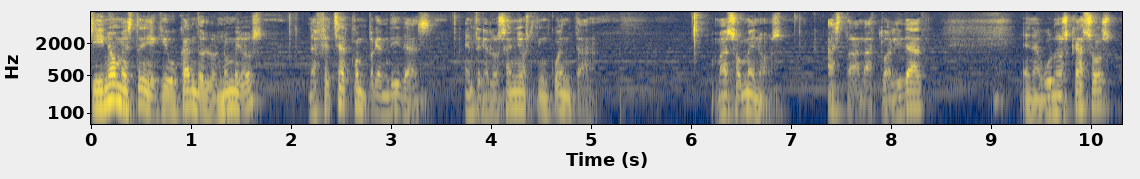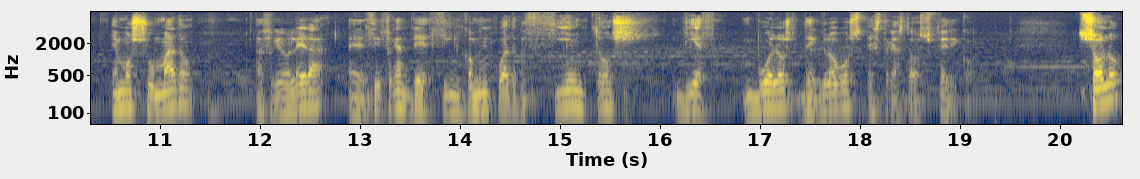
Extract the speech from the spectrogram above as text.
Si no me estoy equivocando en los números, las fechas comprendidas entre los años 50, más o menos, hasta la actualidad, en algunos casos hemos sumado la friolera eh, cifra de 5.410 vuelos de globos estratosféricos, solo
